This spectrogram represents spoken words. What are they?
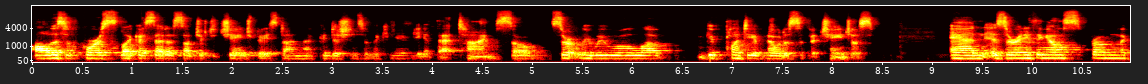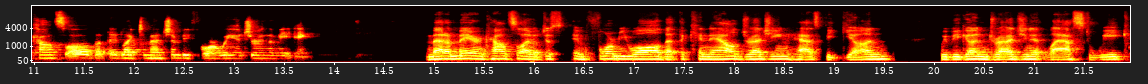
All this, of course, like I said, is subject to change based on the conditions in the community at that time. So certainly we will uh, give plenty of notice if it changes. And is there anything else from the council that they'd like to mention before we adjourn the meeting? Madam Mayor and Council, I would just inform you all that the canal dredging has begun. We begun dredging it last week.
